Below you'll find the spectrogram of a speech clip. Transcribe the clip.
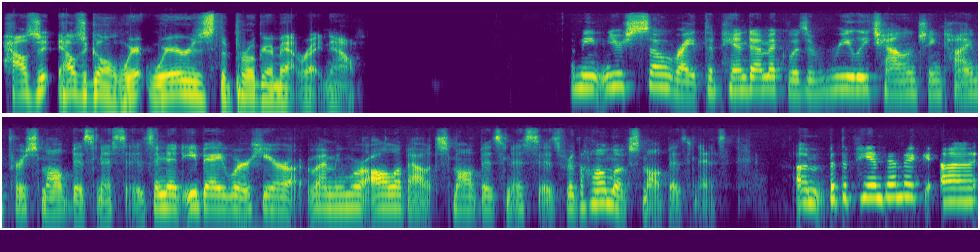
how's it how's it going? Where where is the program at right now? I mean, you're so right. The pandemic was a really challenging time for small businesses. And at eBay, we're here. I mean, we're all about small businesses. We're the home of small business. Um, but the pandemic uh,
